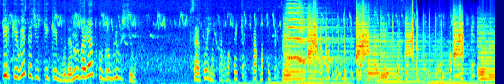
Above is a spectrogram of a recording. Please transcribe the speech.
Скільки вистачить, скільки й буде. Ну, зарядку зроблю всю. Все, поїхали.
